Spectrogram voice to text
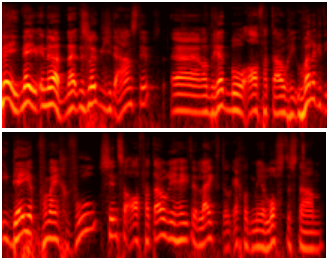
Nee, nee, inderdaad. Nou, het is leuk dat je het aanstipt. Want Red Bull, Alfa Tauri... Hoewel ik het idee heb, voor mijn gevoel... sinds ze Alfa Tauri heten... lijkt het ook echt wat meer los te staan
